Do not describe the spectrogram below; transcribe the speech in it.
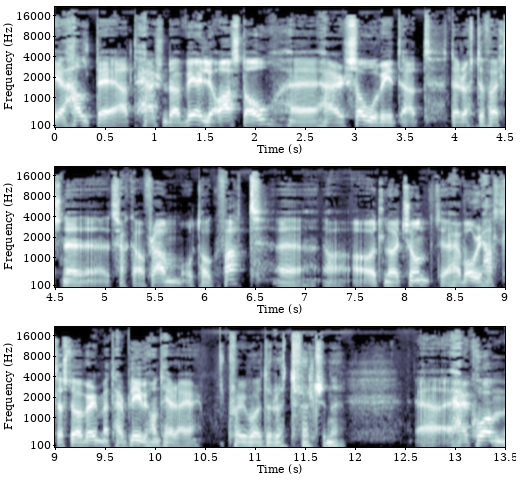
jag halte att här som det var väl avstå här såg vi att det rötte fölsne tracka fram och tog fatt eh ja ett lötjon så här var ju hastlöst över men här blev vi hanterade er. Kvar var det rött fölsne. Eh här kom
